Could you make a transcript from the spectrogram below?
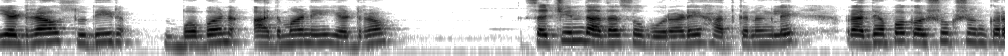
यड्राव सुधीर बबन आदमाने यड्राव सचिन दादासो बोराडे हातकणंगले प्राध्यापक अशोक शंकर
